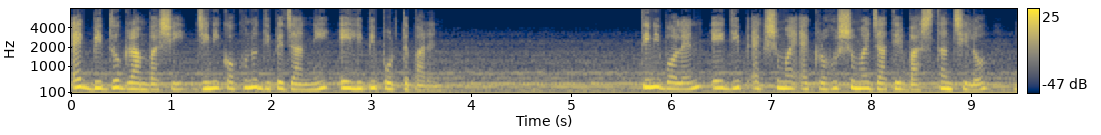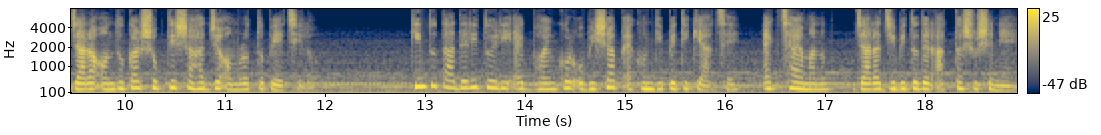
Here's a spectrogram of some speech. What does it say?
এক বৃদ্ধ গ্রামবাসী, যিনি কখনো দ্বীপে যাননি, এই লিপি পড়তে পারেন। তিনি বলেন, এই দ্বীপ একসময় এক রহস্যময় জাতির বাসস্থান ছিল, যারা অন্ধকার শক্তির সাহায্যে অমরত্ব পেয়েছিল। কিন্তু তাদেরই তৈরি এক ভয়ঙ্কর অভিশাপ এখন দ্বীপে টিকে আছে, এক ছায়ামানব যারা জীবিতদের আত্মা শুষে নেয়।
